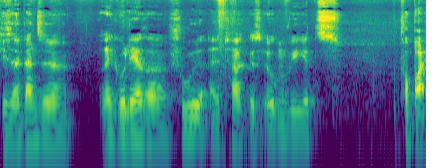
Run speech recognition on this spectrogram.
dieser ganze reguläre Schulalltag ist irgendwie jetzt vorbei.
